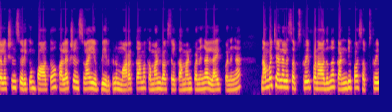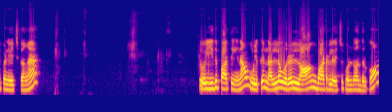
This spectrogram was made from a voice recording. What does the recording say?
கலெக்ஷன்ஸ் வரைக்கும் பார்த்தோம். கலெக்ஷன்ஸ்லாம் எப்படி இருக்குன்னு மறக்காம கமெண்ட் பாக்ஸில் கமெண்ட் பண்ணுங்க லைக் பண்ணுங்க. நம்ம சேனலை சப்ஸ்கிரைப் பண்ணாதவங்க கண்டிப்பா சப்ஸ்கிரைப் பண்ணி வச்சுக்கோங்க. ஸோ இது பார்த்தீங்கன்னா உங்களுக்கு நல்ல ஒரு லாங் பார்டர்ல வச்சு கொண்டு வந்திருக்கோம்.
